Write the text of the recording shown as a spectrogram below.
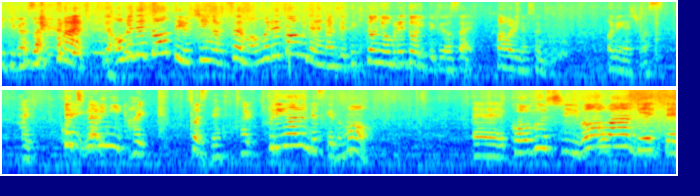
に来てください。はい。でおめでとうっていうシーンがあるそれもおめでとうみたいな感じで適当におめでとう言ってください。周りの人にお願いします。はい。でちなみにはい。そうですね。はい。振りがあるんですけどもえー、拳を上げて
